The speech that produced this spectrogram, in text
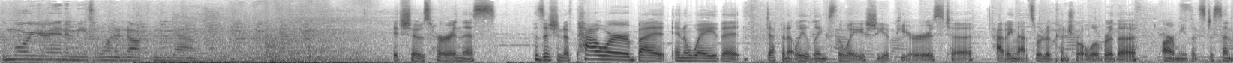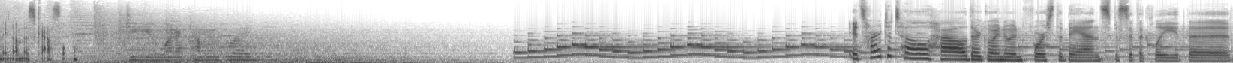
the more your enemies want to knock them down. It shows her in this position of power, but in a way that definitely links the way she appears to having that sort of control over the army that's descending on this castle. Do you want to come and play? It's hard to tell how they're going to enforce the ban specifically. The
